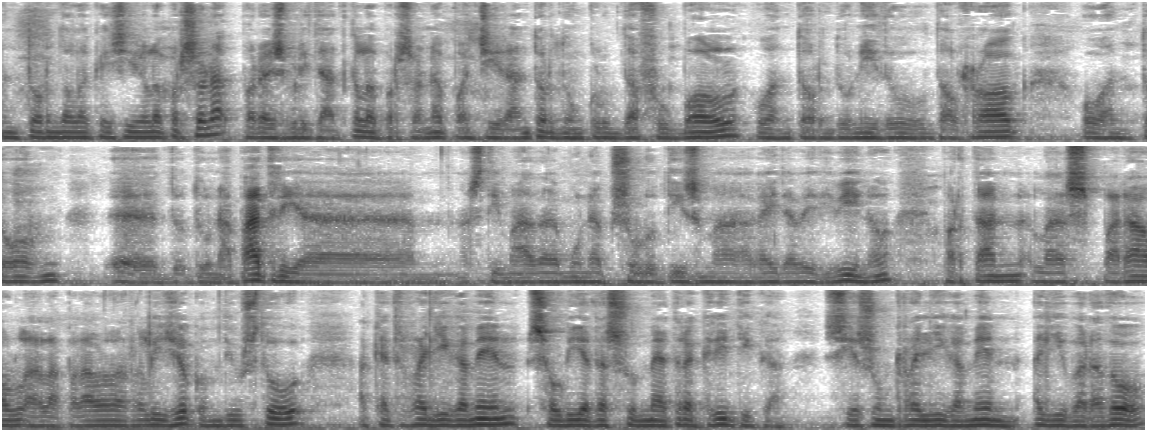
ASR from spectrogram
entorn de la que gira la persona, però és veritat que la persona pot girar entorn d'un club de futbol o entorn d'un ídol del rock o entorn eh, d'una pàtria eh, estimada amb un absolutisme gairebé diví. No? Per tant, les paraula, la paraula de religió, com dius tu, aquest relligament s'hauria de sotmetre a crítica. Si és un relligament alliberador,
